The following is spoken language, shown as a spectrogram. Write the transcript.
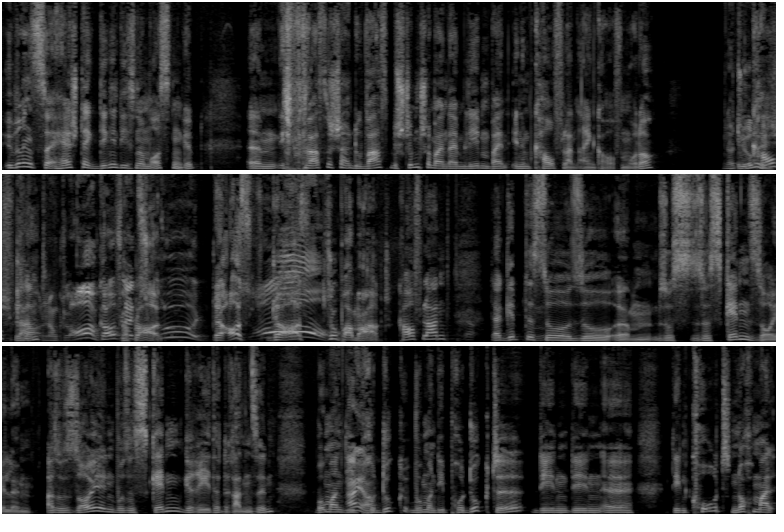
Übrigens zur Hashtag Dinge, die es nur im Osten gibt. Ähm, ich, warst du, schon, du warst bestimmt schon mal in deinem Leben bei, in einem Kaufland einkaufen, oder? Natürlich. Kaufland? Klar, klar, Kaufland klar. ist gut. Der Ost, Oh! der Ost-Supermarkt. Kaufland, da gibt es so, so, ähm, so, so Scan-Säulen. Also Säulen, wo so Scan-Geräte dran sind, wo man die Ah, ja. Produk wo man die Produkte, den, den, äh, den Code nochmal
